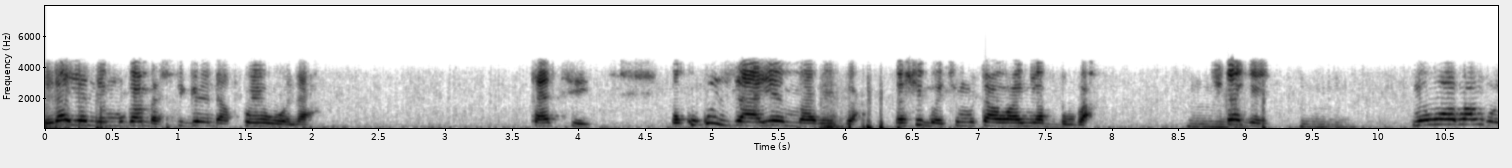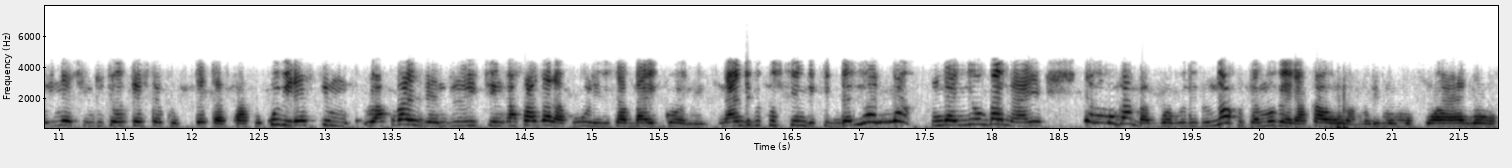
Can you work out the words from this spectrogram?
Era ye nemugamba sigenda kwewola. Kati okukuzaayo emabega nakigwa ekimutawanya bbuba kitegeera newooba nga olina ekintu kyoteese ku status akukubira essimu lwakuba nze nzirikinga saagala kuwuliriza bygoni nandibikusindikidde byonna nga nyumba naye nemugamba gwe buli lunaku temubeerako awo nga muli mu mukwano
